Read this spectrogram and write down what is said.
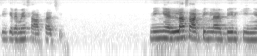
சீக்கிரமே சாப்பிட்டாச்சு. நீங்க எல்லாம் சாப்பிட்டீங்களா? எப்படி இருக்கீங்க?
